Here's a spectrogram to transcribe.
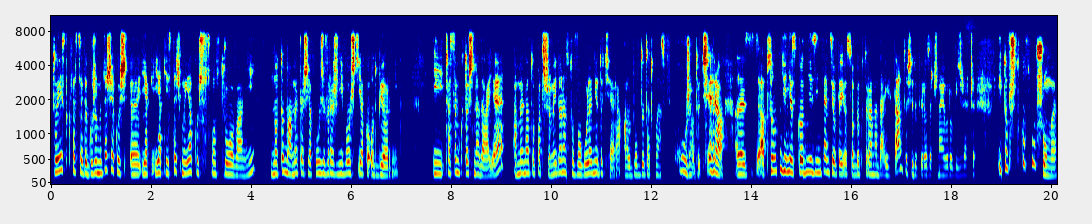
to jest kwestia tego, że my też jakoś, e, jak, jak jesteśmy jakoś skonstruowani, no to mamy też jakąś wrażliwość jako odbiornik. I czasem ktoś nadaje, a my na to patrzymy i do nas to w ogóle nie dociera, albo w dodatku nas wkurza, dociera, ale absolutnie niezgodnie z intencją tej osoby, która nadaje. Tam to się dopiero zaczynają robić rzeczy. I to wszystko są szumy.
